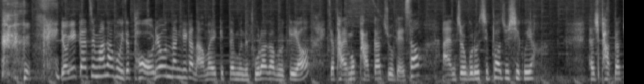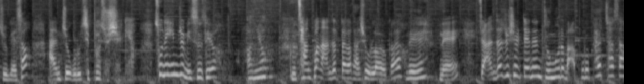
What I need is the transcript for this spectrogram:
여기까지만 하고 이제 더 어려운 단계가 남아있기 때문에 돌아가 볼게요. 이제 발목 바깥쪽에서 안쪽으로 짚어주시고요. 다시 바깥쪽에서 안쪽으로 짚어주실게요. 손에 힘 좀 있으세요? 아니요. 그럼 잠깐 앉았다가 다시 올라올까요? 네. 네. 이제 앉아주실 때는 두 무릎 앞으로 펼쳐서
